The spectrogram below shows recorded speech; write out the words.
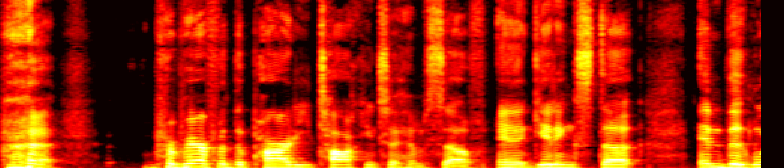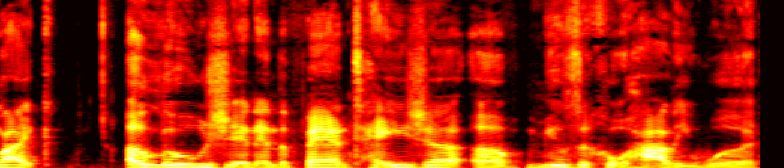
prepare for the party, talking to himself and getting stuck in the like illusion and the fantasia of musical Hollywood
